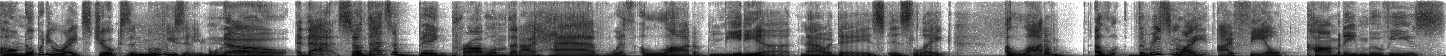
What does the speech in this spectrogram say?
"Oh, nobody writes jokes in movies anymore." No, and that so that's a big problem that I have with a lot of media nowadays is like a lot of a, the reason why I feel comedy movies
